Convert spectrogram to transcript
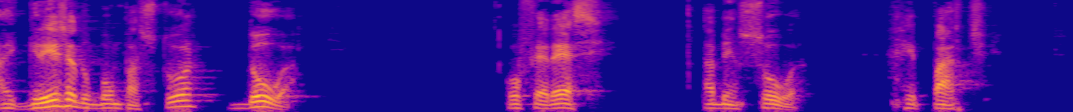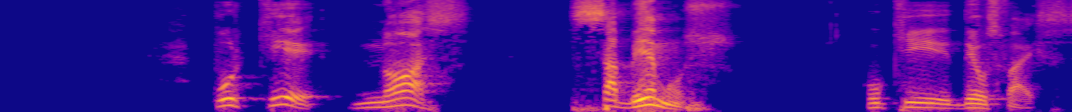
A igreja do bom pastor doa, oferece, abençoa, reparte. Porque nós sabemos o que Deus faz.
